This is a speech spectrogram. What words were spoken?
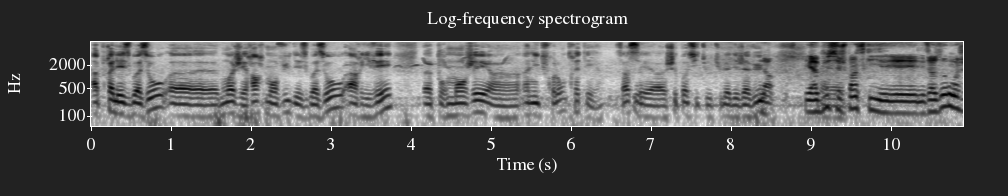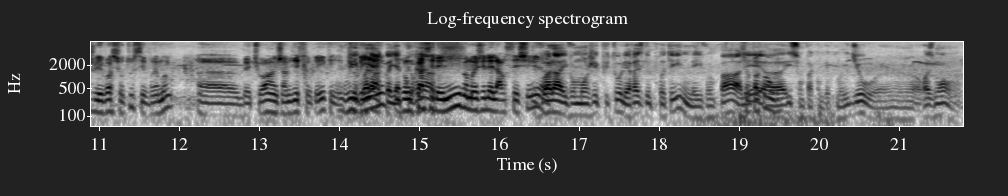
Après les oiseaux, euh, moi j'ai rarement vu des oiseaux arriver euh, pour manger un, un nid de frelon traité. hein. Ça c'est, euh, je sais pas si tu, tu l'as déjà vu. Non. Et en plus, je pense que les oiseaux, moi je les vois surtout, c'est vraiment, ben, tu vois, en janvier, février, quand il n'y a Oui, plus voilà, rien, quand y a ils vont plus rien. casser les nids, ils vont manger les larves séchées. Voilà, ils vont manger plutôt les restes de protéines, mais ils vont pas Ils sont aller. pas cons. euh, ils sont pas complètement idiots, heureusement.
